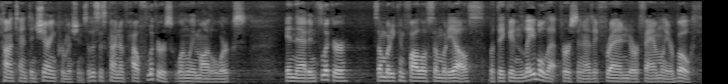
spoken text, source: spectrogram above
content and sharing permission. So this is kind of how Flickr's one-way model works in that in Flickr, somebody can follow somebody else, but they can label that person as a friend or family or both.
